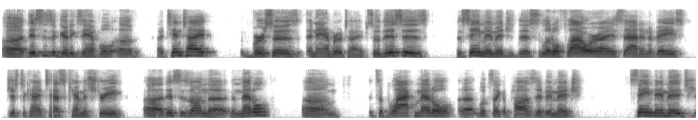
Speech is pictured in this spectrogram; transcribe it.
Uh, this is a good example of a tintype versus an ambrotype. So this is the same image, this little flower I sat in a vase just to kind of test chemistry. Uh, this is on the, the metal. Um, it's a black metal. Uh, looks like a positive image. Same image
